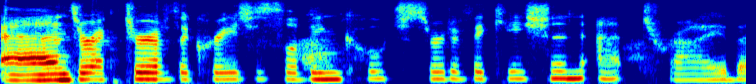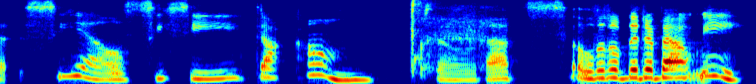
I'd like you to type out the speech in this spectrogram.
and director of the Courageous Living Coach certification at tribeclcc.com. So that's a little bit about me.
